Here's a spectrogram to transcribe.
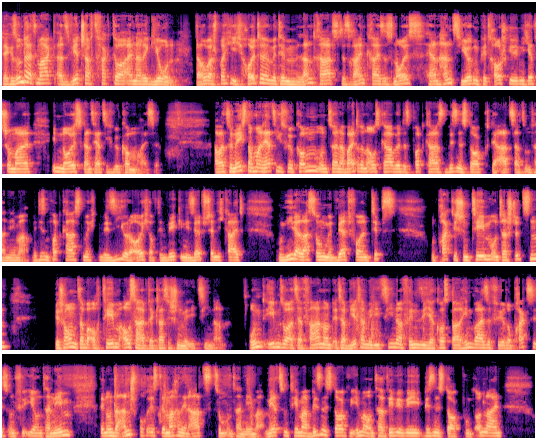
Der Gesundheitsmarkt als Wirtschaftsfaktor einer Region. Darüber spreche ich heute mit dem Landrat des Rheinkreises Neuss, Herrn Hans-Jürgen Petrauschke, den ich jetzt schon mal in Neuss ganz herzlich willkommen heiße. Aber zunächst nochmal ein herzliches Willkommen und zu einer weiteren Ausgabe des Podcasts Business Doc der Arzt als Unternehmer. Mit diesem Podcast möchten wir Sie oder euch auf dem Weg in die Selbstständigkeit und Niederlassung mit wertvollen Tipps und praktischen Themen unterstützen. Wir schauen uns aber auch Themen außerhalb der klassischen Medizin an. Und ebenso als erfahrener und etablierter Mediziner finden Sie hier kostbare Hinweise für Ihre Praxis und für Ihr Unternehmen. Denn unser Anspruch ist, wir machen den Arzt zum Unternehmer. Mehr zum Thema Business Dog wie immer unter www.businessdog.online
